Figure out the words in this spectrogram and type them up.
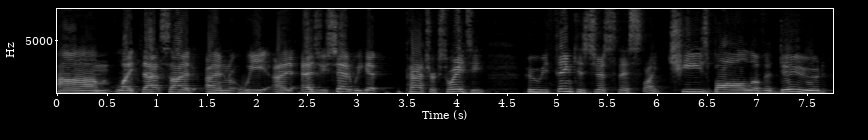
um, like that side, and we, uh, as you said, we get Patrick Swayze, who we think is just this like cheese ball of a dude.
